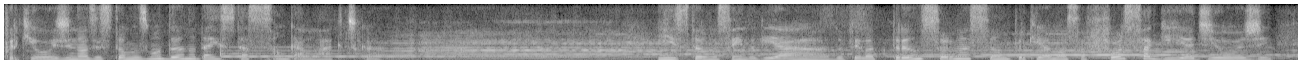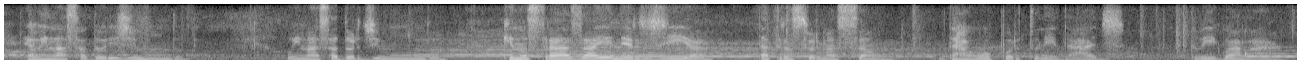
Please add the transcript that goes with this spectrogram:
porque hoje nós estamos mudando da estação galáctica e estamos sendo guiados pela transformação, porque a nossa força guia de hoje é o enlaçador de mundo. O enlaçador de mundo que nos traz a energia da transformação, da oportunidade, do igualar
